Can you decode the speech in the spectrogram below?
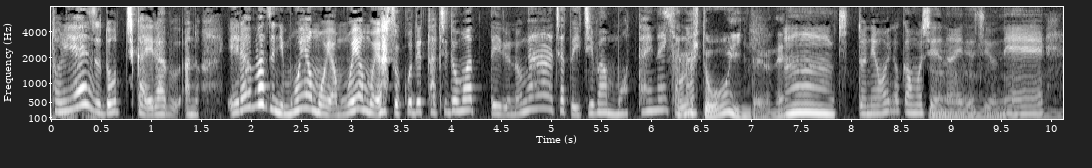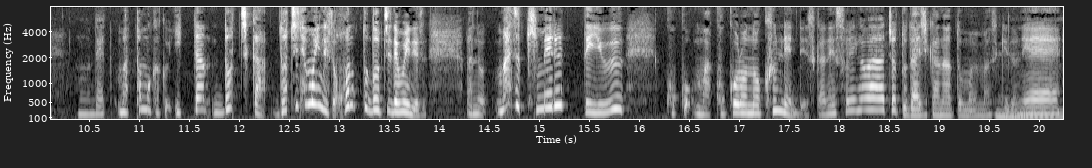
とりあえずどっちか選ぶ。あの選ばずにもやもやもやもやそこで立ち止まっているのがちょっと一番もったいないかな。そういう人多いんだよね。うんきっとね多いのかもしれないですよね。でまあ、ともかく一旦どっちかどっちでもいいんですよ。本当どっちでもいいんです。あのまず決めるっていうここ、まあ、心の訓練ですかね。それがちょっと大事かなと思いますけどね。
